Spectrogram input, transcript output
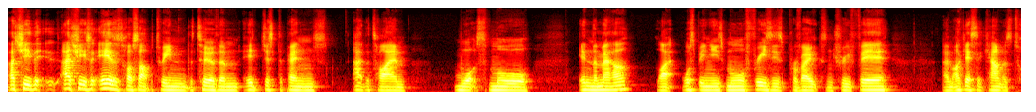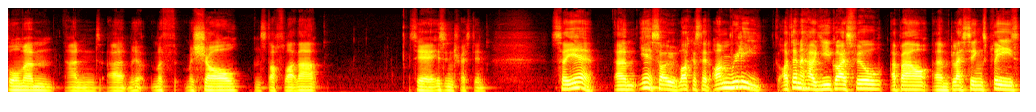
Actually, the, actually, it is a toss up between the two of them. It just depends at the time what's more in the meta, like what's being used more. Freezes, provokes, and true fear. Um, I guess it counters Tormund and uh, Mashal and stuff like that. So yeah, it is interesting. So yeah, um, yeah. So like I said, I'm really. I don't know how you guys feel about um, blessings. Please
